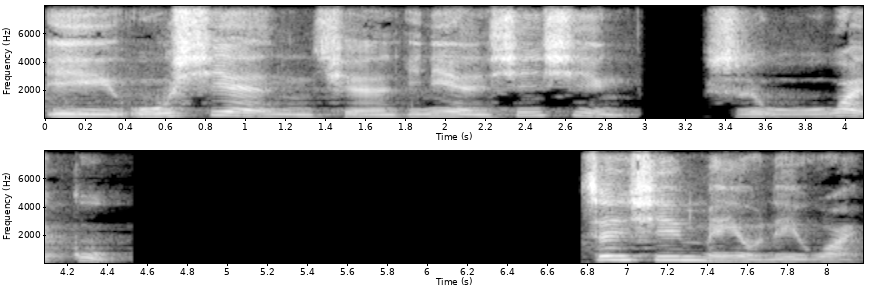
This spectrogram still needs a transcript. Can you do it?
以无现前一念心性，实无外故，真心没有内外。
